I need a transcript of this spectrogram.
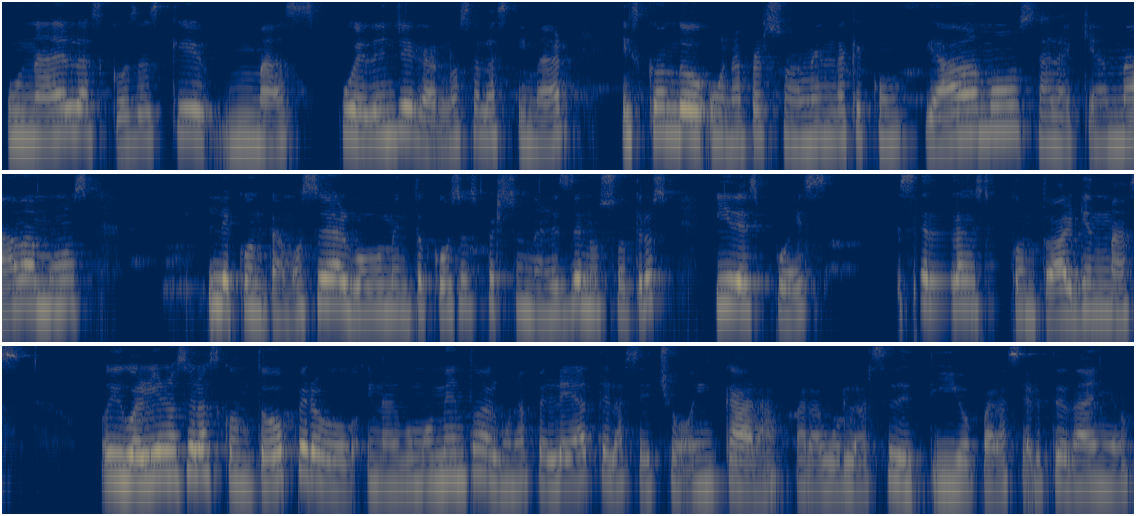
una de las cosas que más pueden llegarnos a lastimar es cuando una persona en la que confiábamos, a la que amábamos, le contamos en algún momento cosas personales de nosotros y después se las contó a alguien más. O igual y no se las contó, pero en algún momento de alguna pelea te las echó en cara para burlarse de ti o para hacerte daño.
